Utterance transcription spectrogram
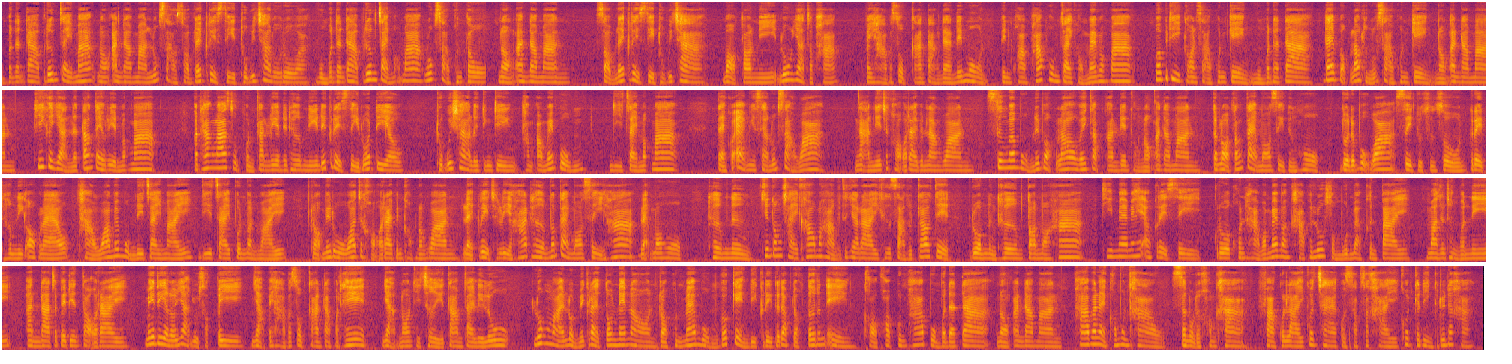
มปนัดาปลื้มใจมากน้องอันดามันลูกสาวสอบได้เกรดสี่ทุกวิชารัวๆบุ๋มปนัดาปลื้มใจมากๆ ลูกสาวคนโตน้องอันดามันสอบได้เกรดสี่ทุกวิชา บอกตอนนี้ลูกอยากจะพัก ไปหาประสบการณ์ต่างแดนได้หมด เป็นความภาคภูมิใจของแม่มากๆ เมื่อพิธีกรสาวคนเก่งบุ๋มปนัดา ได้บอกเล่าถึงลูกสาวคนเก่ง น้องอันดามันที่ขยันและตั้งใจเรียนมากๆ กระทั่งล่าสุดผลการเรียนในเทอมนี้ได้เกรดสี่รวดเดียว ทุกวิชาเลยจริง ๆทำเอาแม่บุ๋มดีใจมากๆ แต่ก็แอบมีแซวลูกสาวว่า งานนี้จะขออะไรเป็นรางวัล ซึ่งแม่บุ๋มได้บอกเล่าไว้กับการเรียนของน้องอดามัน ตลอดตั้งแต่ม .4 ถึง 6 โดยระบุว่า 4.00 เกรดเทอมนี้ออกแล้ว ถามว่าแม่บุ๋มดีใจไหม ดีใจปนหวั่นไหวเพราะไม่รู้ว่าจะขออะไรเป็นของรางวัล และเกรดเฉลี่ย 5 เทอมตั้งแต่ม .4 5 และม .6 เทอมหนึ่งที่ต้องใช้เข้ามหาวิทยาลัยคือ 3.97 รวม 1 เทอมตอนม .5 ที่แม่ไม่ให้เอาเกรด 4 ลัวคนหาว่าแม่บังคับให้ลูกสมบูรณ์แบบเกินไป มาจนถึงวันนี้ อันดาจะไปเรียนต่ออะไร ไม่เรียนแล้วอยากหยุดสักปี อยากไปหาประสบการณ์ต่างประเทศ อยากนอนเฉยๆตามใจเลยลูกลูกไม้หล่นไม่ไกลต้นแน่นอนเพราะคุณแม่บุ๋มก็เก่งดีกรีระดับด็อกเตอร์นั่นเอง ขอขอบคุณภาพบุ๋มบรรดาดาน้องอันดามันภาพแหล่งข้อมูลข่าว สนุกและคอมค่ะ ฝากกดไลค์ กดแชร์ กดซับสไครต์กดกระดิ่งกันด้วยนะคะ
